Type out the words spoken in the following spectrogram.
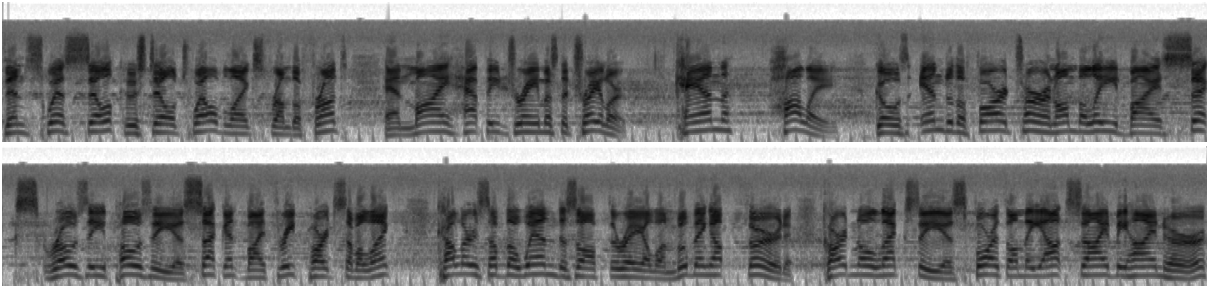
Then Swiss Silk, who's still 12 lengths from the front. And My Happy Dream is the trailer. Can Holly goes into the far turn on the lead by six. Rosie Posey is second by three parts of a length. Colors of the Wind is off the rail and moving up third. Cardinal Lexie is fourth on the outside behind her.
